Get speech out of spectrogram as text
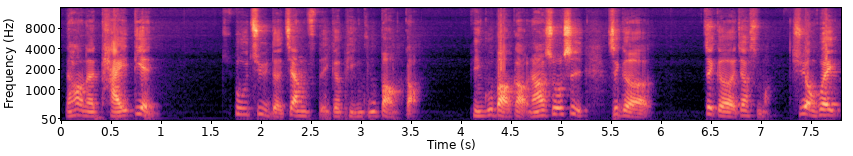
然后呢台电出具的这样子的一个评估报告，评估报告，然后说是这个这个叫什么？徐永辉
